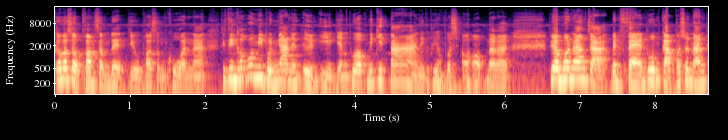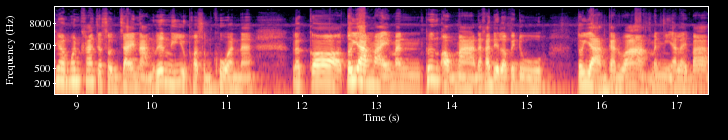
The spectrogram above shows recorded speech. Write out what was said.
ก็ประสบความสำเร็จอยู่พอสมควรนะ จริงๆเขาก็มีผลงานอื่นๆ อีกอย่างพวกนิกิต้านี่ก็พี่อมก็ชอบนะคะ พี่อมค่อนข้างจะเป็นแฟนพ่วงกับเพราะฉะนั้นพี่อมค่อนข้างจะสนใจหนังเรื่องนี้อยู่พอสมควรนะ แล้วก็ตัวอย่างใหม่มันเพิ่งออกมานะคะ เดี๋ยวเราไปดูตัวอย่างกันว่ามันมีอะไรบ้าง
